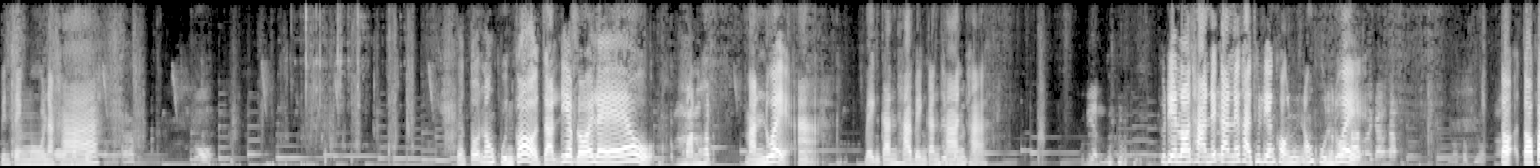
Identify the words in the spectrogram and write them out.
เป็นแตงโมนะคะ ครับโอ้ส่วนโต๊ะน้องขุนก็จัดเรียบร้อยแล้ว มันครับมันด้วย อ่า แบ่งกันค่ะ แบ่งกันทานค่ะ ทุเรียนทุเรียนรอทานด้วยกันเลยค่ะ ทุเรียนของน้องขุนด้วย ทานด้วยกันครับต่อต่อไป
